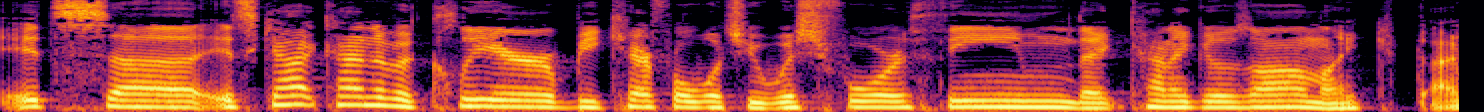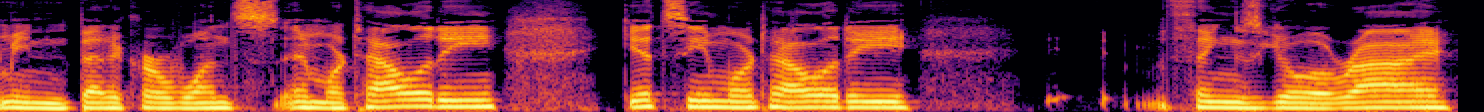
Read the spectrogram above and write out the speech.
It's uh, it's got kind of a clear "be careful what you wish for" theme that kind of goes on. Like, I mean, Bedecker wants immortality, gets immortality, things go awry.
